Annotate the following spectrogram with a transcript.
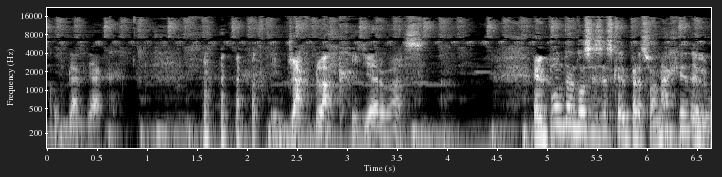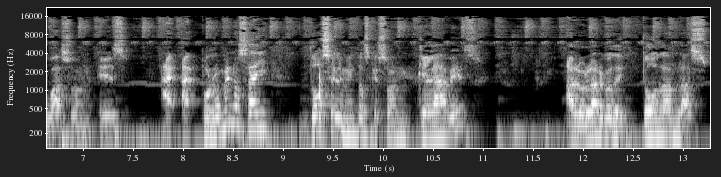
con Blackjack. Jack Black. Y hierbas. El punto entonces es que el personaje del Guasón es. por lo menos hay dos elementos que son claves a lo largo de todas las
